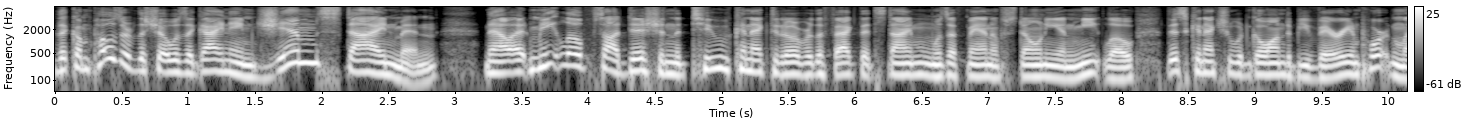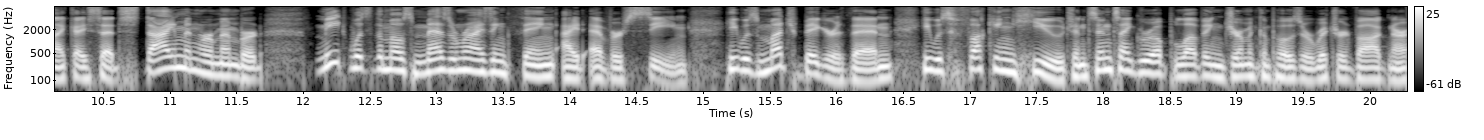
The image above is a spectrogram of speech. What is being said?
The composer of the show was a guy named Jim Steinman. Now, at Meatloaf's audition, the two connected over the fact that Steinman was a fan of Stoney and Meatloaf. This connection would go on to be very important, like I said. Steinman remembered, Meat was the most mesmerizing thing I'd ever seen. He was much bigger then. He was fucking huge, and since I grew up loving German composer Richard Wagner,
